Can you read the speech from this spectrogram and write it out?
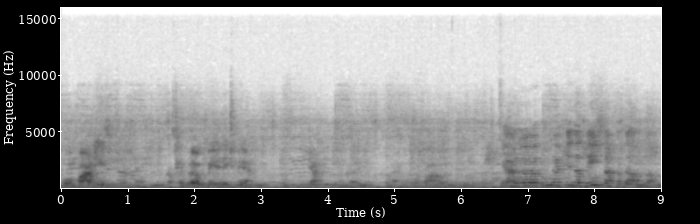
voor een paar dingetjes. wel. Ik had geen brood meer, niks meer. Ja, oké. Okay. Ja, eh, hoe heb je dat dinsdag gedaan dan?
